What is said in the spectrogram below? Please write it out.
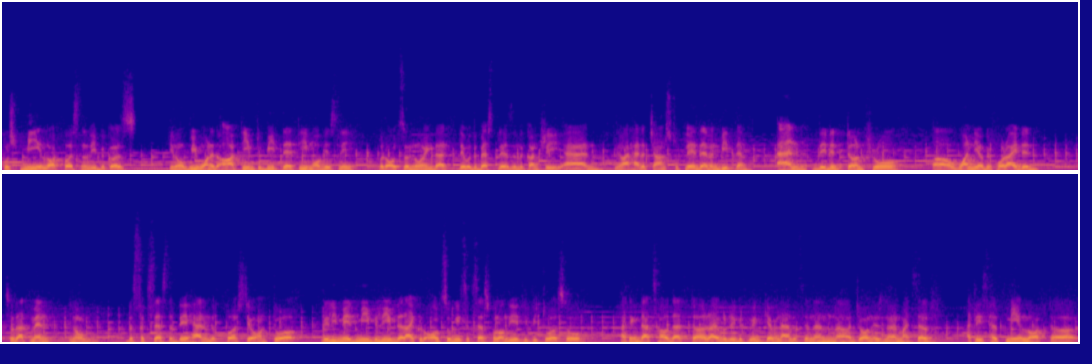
pushed me a lot personally because you know we wanted our team to beat their team, obviously, but also knowing that they were the best players in the country, and you know I had a chance to play them and beat them. And they did turn pro uh, one year before I did, so that meant you know the success that they had in the first year on tour really made me believe that I could also be successful on the ATP Tour. So I think that's how that uh, rivalry between Kevin Anderson and uh, John Isner and myself at least helped me a lot uh,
